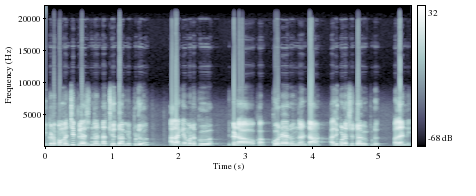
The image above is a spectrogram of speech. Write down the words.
ఇక్కడ ఒక మంచి ప్లేస్ ఉందంట చూద్దాం ఇప్పుడు. అలాగే మనకు ఇక్కడ ఒక కోనేరు ఉందంట అది కూడా చూద్దాం ఇప్పుడు. పదండి.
